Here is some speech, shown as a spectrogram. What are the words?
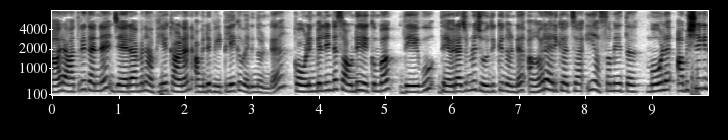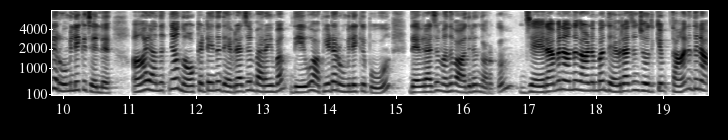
ആ രാത്രി തന്നെ ജയരാമൻ അഭിയെ കാണാൻ അവന്റെ വീട്ടിലേക്ക് വരുന്നുണ്ട്. കോളിംഗ് ബെല്ലിന്റെ സൗണ്ട് കേൾക്കുമ്പോൾ ദേവു ദേവരാജനോട് ചോദിക്കുന്നുണ്ട് ആരായിരിക്കും അച്ഛാ ഈ അസമയത്ത്? മോൾ അഭിഷേകിന്റെ റൂമിലേക്ക് ചെല്ല്. ആരാന്ന് ഞാൻ നോക്കട്ടെ എന്ന് ദേവരാജൻ പറയുമ്പം ദേവു അഭിയുടെ റൂമിലേക്ക് പോവും. ദേവരാജൻ വന്ന് വാതിലും തുറക്കും. ജയരാമൻ അന്ന് കാണുമ്പം ദേവരാജൻ ചോദിക്കും താൻ എന്തിനാ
